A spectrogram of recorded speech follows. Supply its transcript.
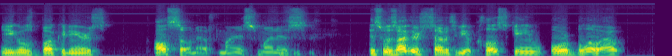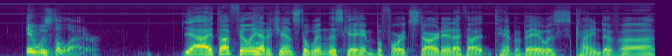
Eagles Buccaneers also an F minus minus. this was either set up to be a close game or blowout. It was the latter. Yeah, I thought Philly had a chance to win this game before it started. I thought Tampa Bay was kind of uh,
